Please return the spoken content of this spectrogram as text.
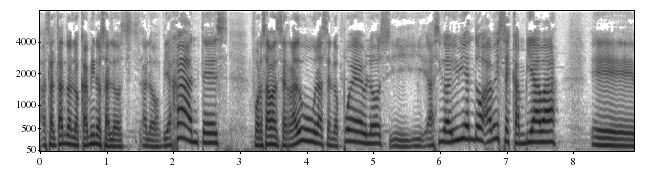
asaltando en los caminos a los, a los viajantes, forzaban cerraduras en los pueblos y, y así iba viviendo. A veces cambiaba eh,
